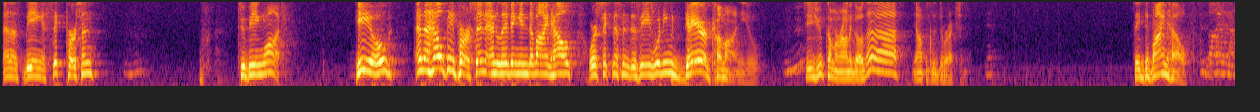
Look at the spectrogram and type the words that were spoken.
and as being a sick person to being what? Healed and a healthy person and living in divine health where sickness and disease wouldn't even dare come on you sees you come around and goes ah the opposite direction yeah. say divine health. divine health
